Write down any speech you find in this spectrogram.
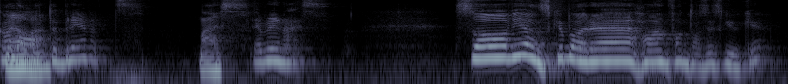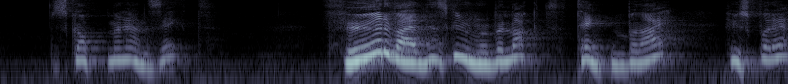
Galaterbrevet. Nice. Det blir nice. Så vi ønsker bare ha en fantastisk uke. Skapt med en hensikt. Før verdens grunnmur ble lagt, tenkte han på deg. Husk på det.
